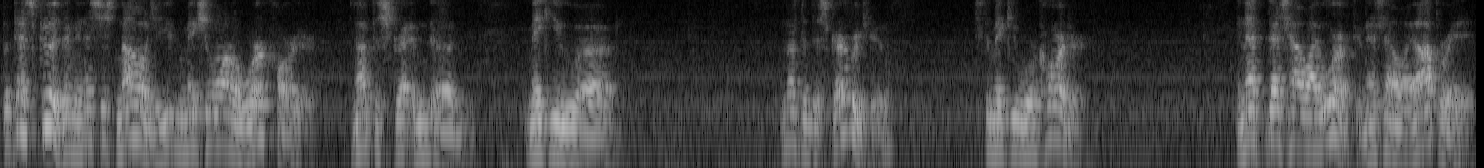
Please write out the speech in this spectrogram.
But that's good. I mean, that's just knowledge. It makes you want to work harder. Not to uh, make you, uh, not to discourage you. It's to make you work harder. And that, that's how I work, and that's how I operate it.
